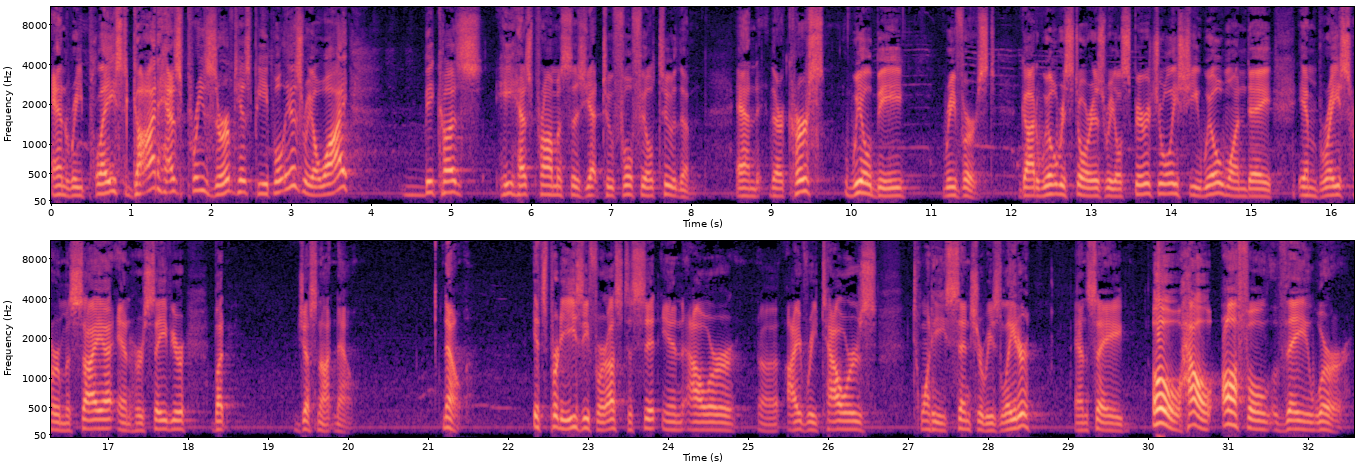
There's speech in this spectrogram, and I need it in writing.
and replaced, God has preserved his people Israel. Why? Because he has promises yet to fulfill to them. And their curse will be reversed. God will restore Israel spiritually. She will one day embrace her Messiah and her Savior, but just not now. Now, it's pretty easy for us to sit in our uh, ivory towers 20 centuries later and say, oh, how awful they were.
